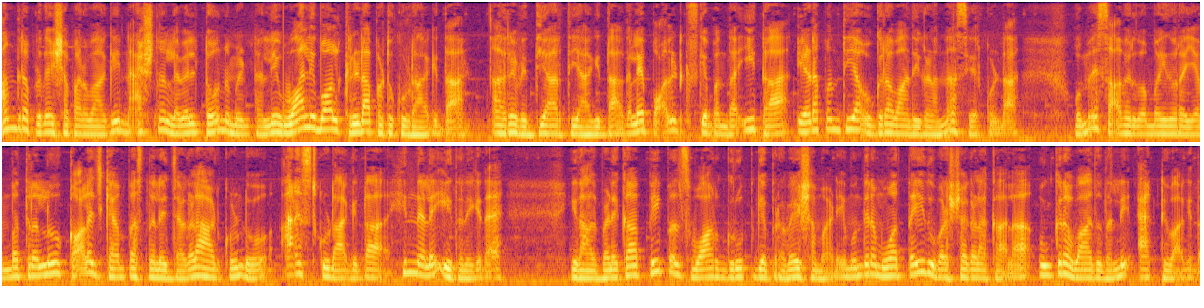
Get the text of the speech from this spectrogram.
ಆಂಧ್ರ ಪ್ರದೇಶ ಪರವಾಗಿ ನ್ಯಾಷನಲ್ ಲೆವೆಲ್ ಟೂರ್ನಮೆಂಟ್ನಲ್ಲಿ ವಾಲಿಬಾಲ್ ಕ್ರೀಡಾಪಟು ಕೂಡ ಆಗಿದ್ದ. ಆದರೆ ವಿದ್ಯಾರ್ಥಿಯಾಗಿದ್ದಾಗಲೇ ಪಾಲಿಟಿಕ್ಸ್ಗೆ ಬಂದ ಈತ ಎಡಪಂಥೀಯ ಉಗ್ರವಾದಿಗಳನ್ನು ಸೇರಿಕೊಂಡ. ಒಮ್ಮೆ ಸಾವಿರದ ಒಂಬೈನೂರ ಎಂಬತ್ತರಲ್ಲೂ ಕಾಲೇಜ್ ಕ್ಯಾಂಪಸ್ನಲ್ಲಿ ಜಗಳ ಆಡಿಕೊಂಡು ಅರೆಸ್ಟ್ ಕೂಡ ಆಗಿದ್ದ ಹಿನ್ನೆಲೆ ಈತನಿಗಿದೆ. ಇದಾದ ಬಳಿಕ ಪೀಪಲ್ಸ್ ವಾರ್ ಗ್ರೂಪ್ಗೆ ಪ್ರವೇಶ ಮಾಡಿ ಮುಂದಿನ ಮೂವತ್ತೈದು ವರ್ಷಗಳ ಕಾಲ ಉಗ್ರವಾದದಲ್ಲಿ ಆಕ್ಟಿವ್ ಆಗಿದ್ದ.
